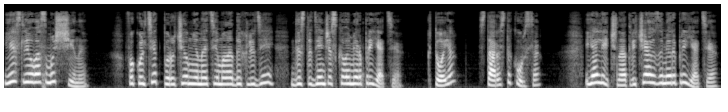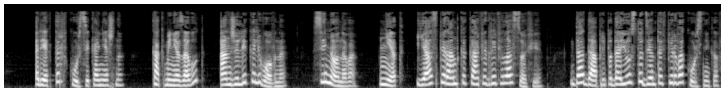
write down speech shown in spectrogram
«Если у вас мужчины?» Факультет поручил мне найти молодых людей для студенческого мероприятия. Кто я? Староста курса. Я лично отвечаю за мероприятие. Ректор в курсе, конечно. Как меня зовут? Анжелика Львовна. Семенова. Нет, я аспирантка кафедры философии. Да-да, преподаю студентов-первокурсников.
